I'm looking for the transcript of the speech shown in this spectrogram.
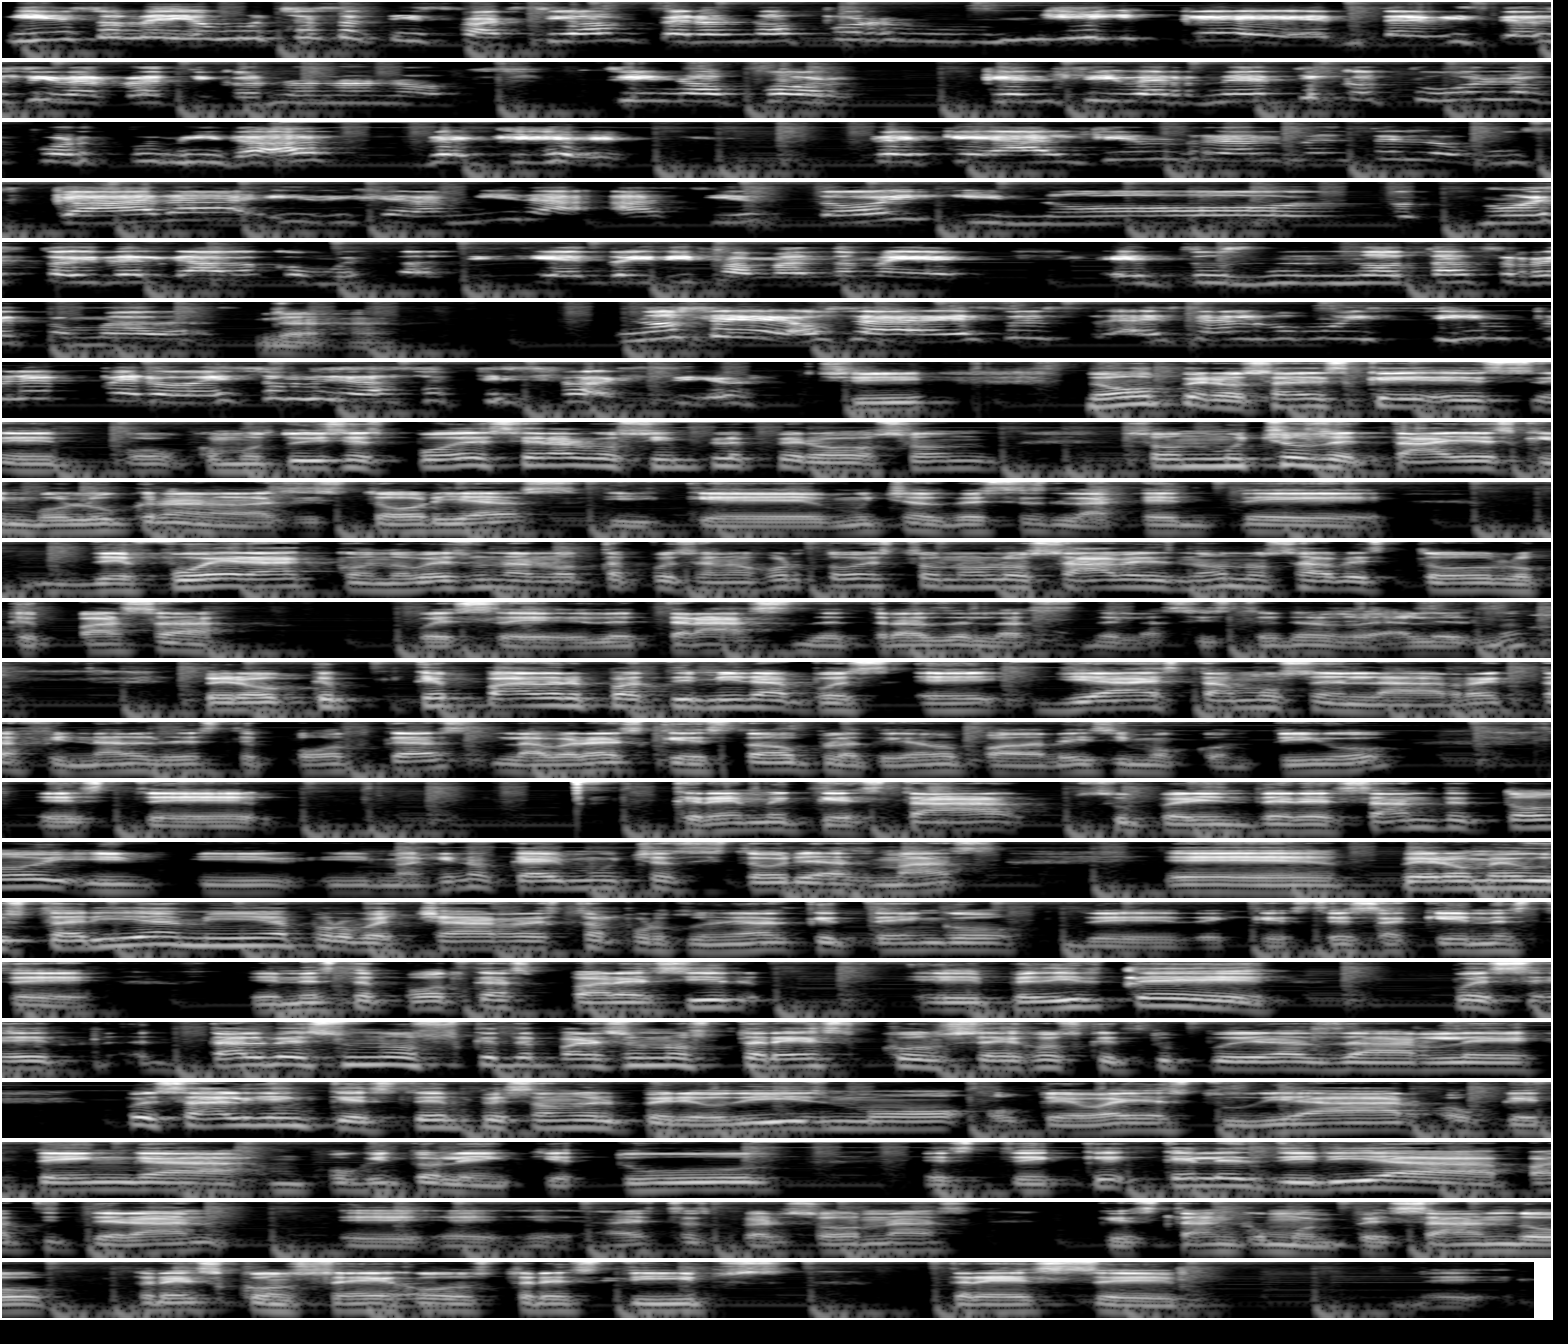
Y eso me dio mucha satisfacción, pero no por mí que entrevisté al cibernético, no, no, no, sino por que el cibernético tuvo la oportunidad de que de que alguien realmente lo buscara y dijera, mira, así estoy y no, no estoy delgado como estás diciendo y difamándome en tus notas retomadas. No sé, o sea, eso es, algo muy simple, pero eso me da satisfacción. Sí, no, pero sabes que es, eh, como tú dices, puede ser algo simple, pero son, son muchos detalles que involucran a las historias y que muchas veces la gente de fuera, cuando ves una nota, pues a lo mejor todo esto no lo sabes, ¿no? No sabes todo lo que pasa pues eh, detrás, detrás de las, de las historias reales, ¿no? Pero qué, padre, Pati, mira, pues eh, ya estamos en la recta final de este podcast, la verdad es que he estado platicando padrísimo contigo, este, créeme que está súper interesante todo y, imagino que hay muchas historias más, eh, pero me gustaría a mí aprovechar esta oportunidad que tengo de, que estés aquí en este, en este podcast para decir, pedirte pues eh, tal vez unos, ¿qué te parece? Unos tres consejos que tú pudieras darle, pues a alguien que esté empezando el periodismo o que vaya a estudiar o que tenga un poquito la inquietud. Este, ¿qué, les diría Patti Terán eh, eh, a estas personas que están como empezando? Tres consejos, tres tips, tres,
